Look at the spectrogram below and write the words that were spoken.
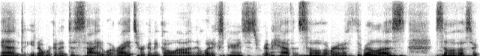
and you know we're going to decide what rides we're going to go on and what experiences we're going to have. And some of them are going to thrill us, some of us are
